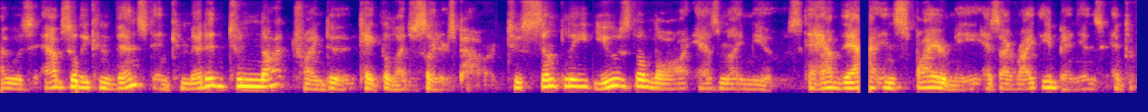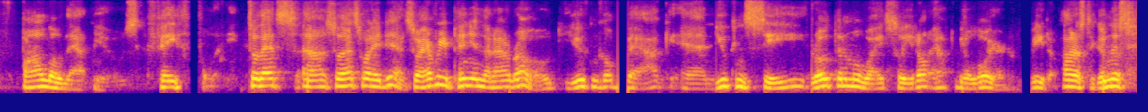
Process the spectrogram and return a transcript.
I was absolutely convinced and committed to not trying to take the legislator's power to simply use the law as my muse, to have that inspire me as I write the opinions and to follow that muse faithfully. So that's uh, so that's what I did. So every opinion that I wrote, you can go back and you can see wrote them away, so you don't have to be a lawyer to them. Honest to goodness,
